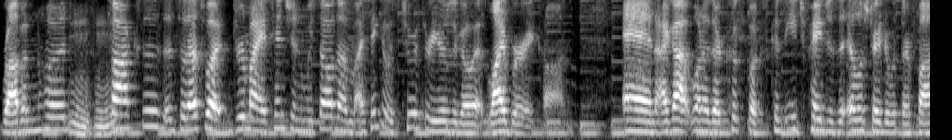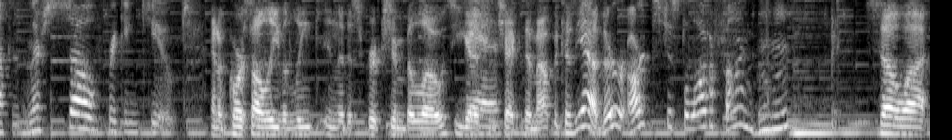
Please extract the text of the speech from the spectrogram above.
Robin Hood Mm-hmm. foxes, and so that's what drew my attention. We saw them, I think it was two or three years ago at Library Con, and I got one of their cookbooks because each page is illustrated with their foxes, and they're so freaking cute. And of course, I'll leave a link in the description below so you guys can check them out because, yeah, their art's just a lot of fun. Mm-hmm. So, uh,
